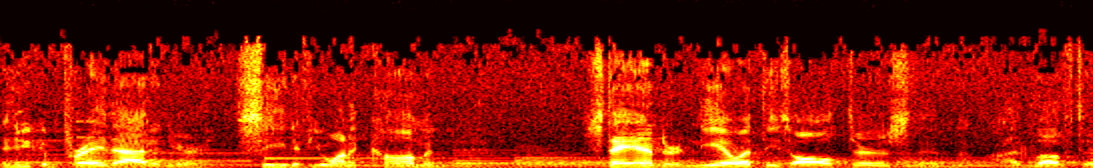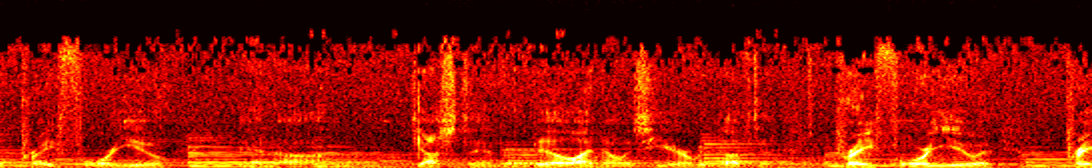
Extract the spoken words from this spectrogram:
And you can pray that in your seat. If you want to come and stand or kneel at these altars, then I'd love to pray for you. And uh, Justin and Bill, I know, is here. We'd love to pray for you and pray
